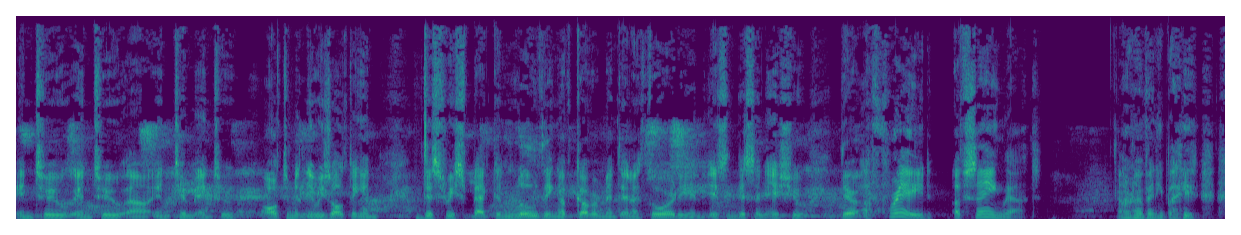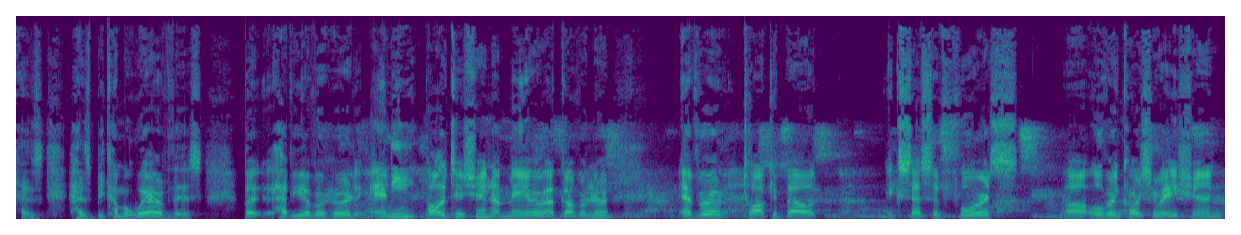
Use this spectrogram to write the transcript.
into into uh, into into ultimately resulting in disrespect and loathing of government and authority. And isn't this an issue? They're afraid of saying that. I don't know if anybody has has become aware of this, but have you ever heard any politician, a mayor, a governor, ever talk about excessive force, uh, over incarceration?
